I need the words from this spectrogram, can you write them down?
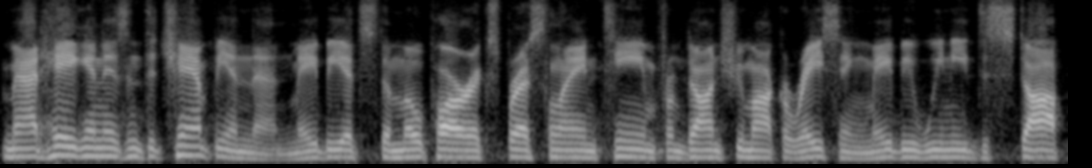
Matt Hagan isn't the champion then. Maybe it's the Mopar Express Lane team from Don Schumacher Racing. Maybe we need to stop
